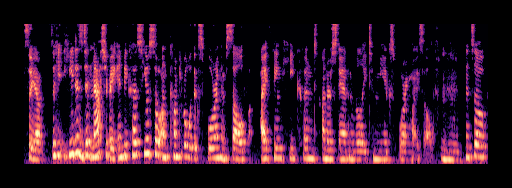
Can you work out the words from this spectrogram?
So, yeah. So, he, he just didn't masturbate. And because he was so uncomfortable with exploring himself, I think he couldn't understand and relate to me exploring myself. Mm-hmm. And so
